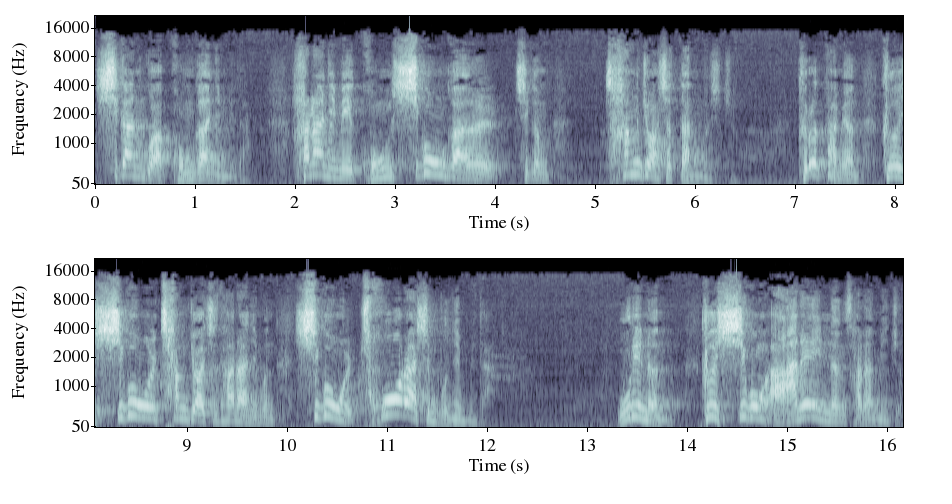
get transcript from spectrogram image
시간과 공간입니다. 하나님이 공, 시공간을 지금 창조하셨다는 것이죠. 그렇다면 그 시공을 창조하신 하나님은 시공을 초월하신 분입니다. 우리는 그 시공 안에 있는 사람이죠.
